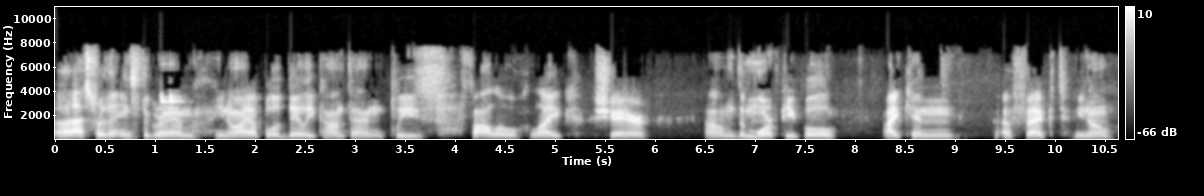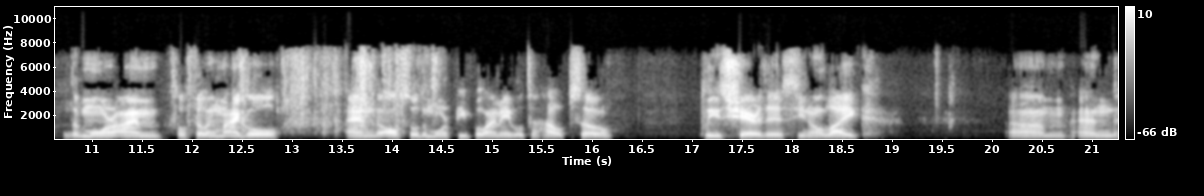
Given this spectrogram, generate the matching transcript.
Uh, as for the Instagram, you know, I upload daily content. Please follow, like, share. Um, the more people I can affect, you know, the more I'm fulfilling my goal and also the more people I'm able to help. So please share this, you know, like, um, and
